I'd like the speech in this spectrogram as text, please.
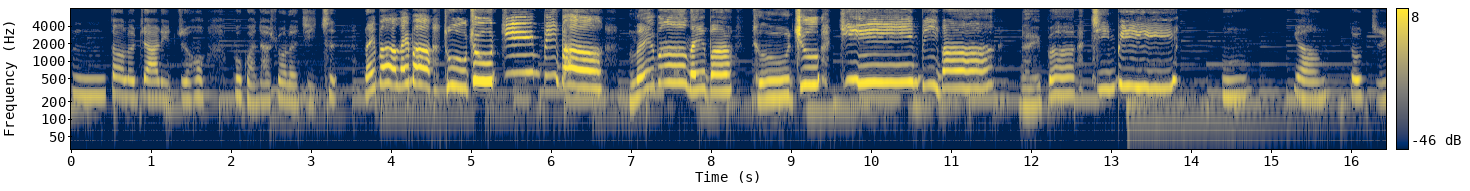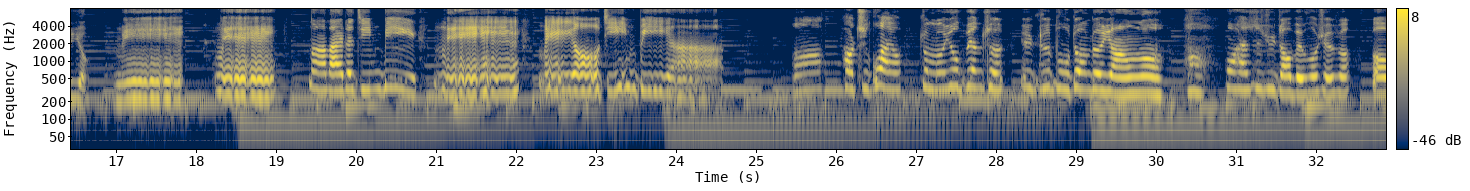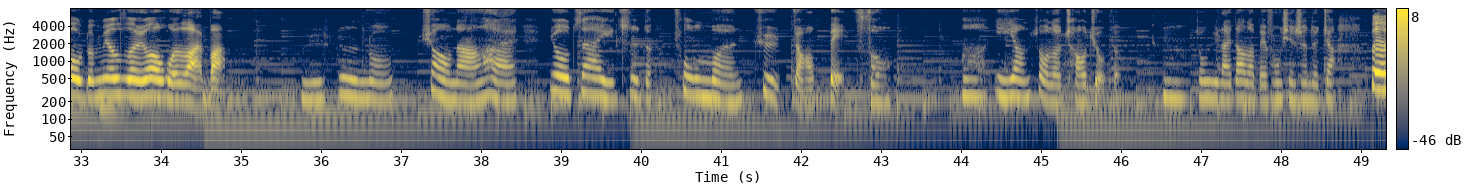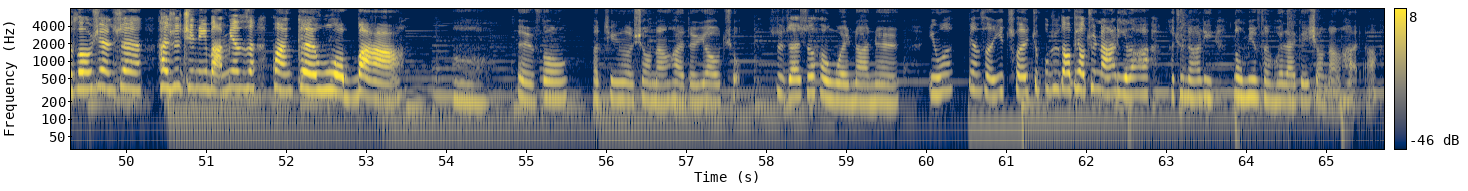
嗯，到了家里之后，不管他说了几次，来吧来吧，吐出金币吧，来吧来吧，吐出金币吧，来吧金币。嗯，羊都只有咩咩。哪来的金币？没 没有金币啊！啊，好奇怪哦，怎么又变成一只普通的羊了？啊，我还是去找北风先生把我的面粉要回来吧。于是呢，小男孩又再一次的出门去找北风。啊，一样走了超久的，嗯，终于来到了北风先生的家。北风先生，还是请你把面粉还给我吧。嗯，北风他听了小男孩的要求，实在是很为难呢。因为面粉一吹就不知道飘去哪里啦。他去哪里弄面粉回来给小男孩啊？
